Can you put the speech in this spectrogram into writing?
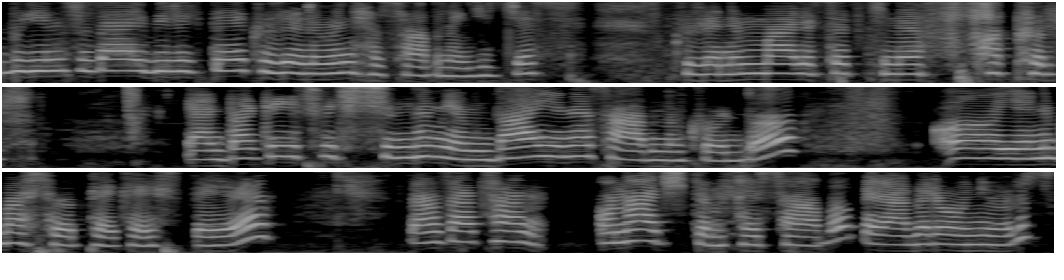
bugün sizlerle birlikte kuzenimin hesabına gideceğiz. Kuzenim maalesef yine fakir. Yani dalga geçmek için demiyorum. Daha yeni hesabını kurdu. O yeni başladı PKS'ye. Ben zaten ona açtım hesabı. Beraber oynuyoruz.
